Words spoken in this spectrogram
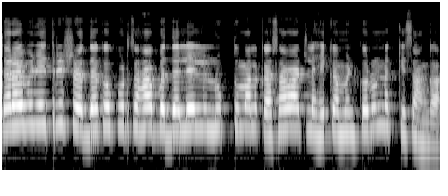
तर अभिनेत्री श्रद्धा कपूरचा हा बदललेला लुक तुम्हाला कसा वाटला हे कमेंट करून नक्की सांगा.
